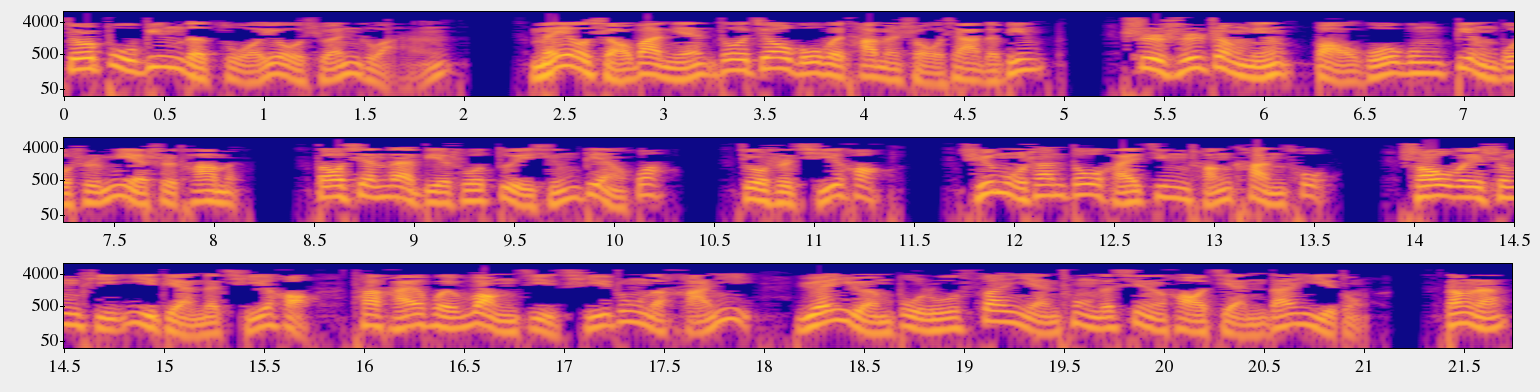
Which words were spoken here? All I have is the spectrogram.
就是步兵的左右旋转，没有小半年都教不会他们手下的兵。事实证明，保国公并不是蔑视他们。到现在，别说队形变化，就是旗号，曲木山都还经常看错。稍微生僻一点的旗号，他还会忘记其中的含义，远远不如三眼冲的信号简单易懂。当然。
